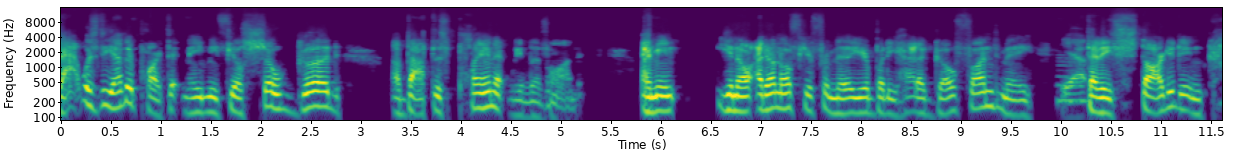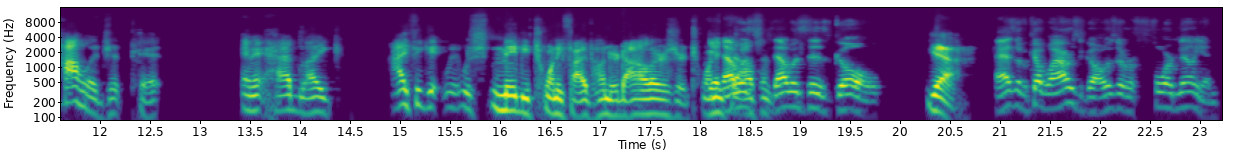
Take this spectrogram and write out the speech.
that was the other part that made me feel so good about this planet we live on. I mean, you know, I don't know if you're familiar, but he had a GoFundMe Yeah. that he started in college at Pitt, and it had like, I think it, it was maybe twenty five hundred dollars or Yeah, twenty that was that was his goal. Yeah, As of a couple hours ago, it was over four million.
